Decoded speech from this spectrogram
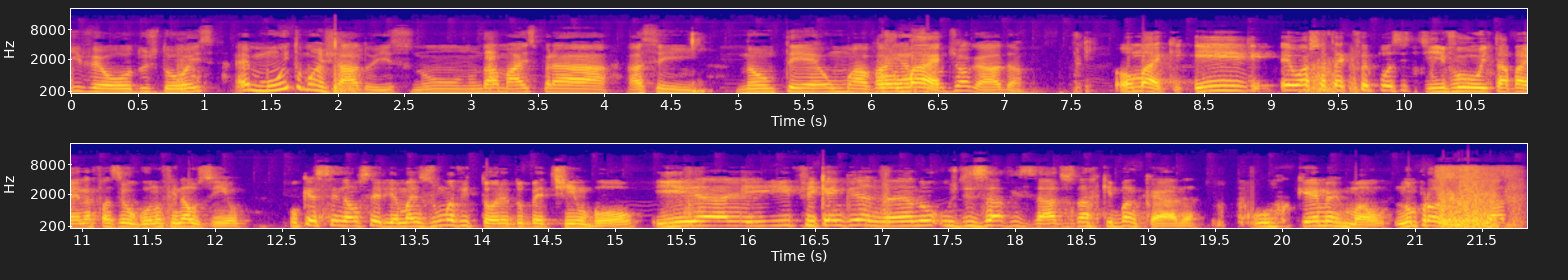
nível ou dos dois. É muito manjado isso. Não, não dá mais pra, assim, não ter uma variação de jogada. Ô Mike, e eu acho até que foi positivo o Itabaiana fazer o gol no finalzinho porque senão seria mais uma vitória do Betinho Bom e aí fica enganando os desavisados na arquibancada. Porque, meu irmão, num produto de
